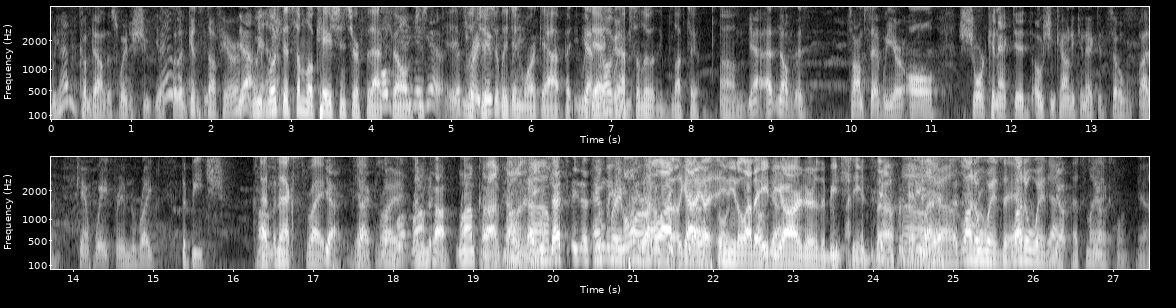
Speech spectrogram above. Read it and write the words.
We haven't come down this way to shoot yet, Yeah, but look it- good stuff here. Yeah, We've looked at some locations here for that Oh, yeah, film. yeah, just yeah. it That's right. logistically It- didn't work out, but we Yeah, did. okay. Absolutely, love to. Um, yeah, uh, no, as Tom said, we are all shore connected, Ocean County connected. So I can't wait for him to write the beach. Comedy. That's next, right. Yeah, Yeah. exactly. Right. Rom com, rom com. Rom-com. That's, that's, that's the only Asbury genre. Park. I Got a lot. think- Of, got, yeah, got, you need a lot of Oh, yeah. ADR during the beach scenes, though. Yeah, yeah, a That's lot of true. wind. A lot of wind. Yeah, Yep. that's my Yep. next one. Yeah.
